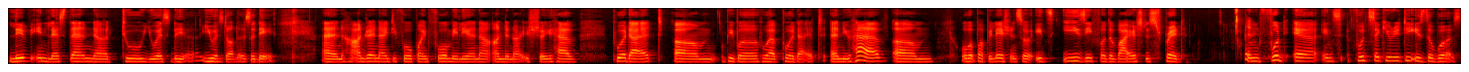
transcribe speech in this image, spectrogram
live in less than uh, 2 US, US dollars a day and 194.4 million are undernourished. So you have poor diet, um, people who have poor diet, and you have um, overpopulation. So it's easy for the virus to spread. And food uh, in food security is the worst.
